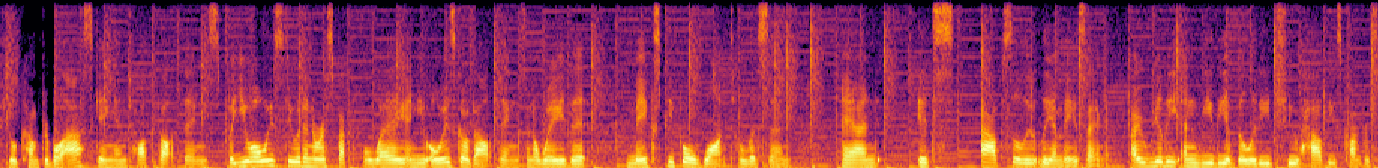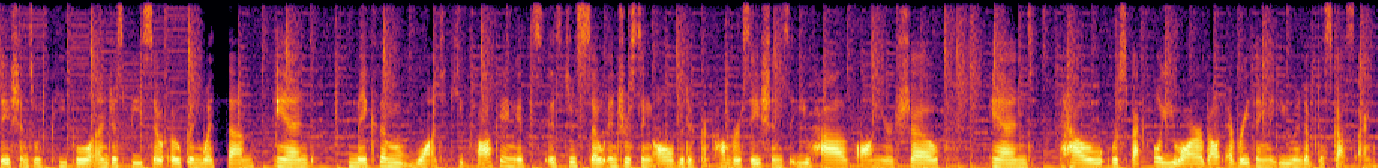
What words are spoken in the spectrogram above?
feel comfortable asking and talk about things, but you always do it in a respectful way and you always go about things in a way that makes people want to listen. And it's absolutely amazing. I really envy the ability to have these conversations with people and just be so open with them and make them want to keep talking. It's it's just so interesting all the different conversations that you have on your show and how respectful you are about everything that you end up discussing.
